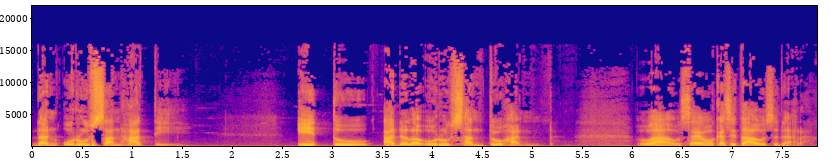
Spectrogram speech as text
dan urusan hati itu adalah urusan Tuhan. Wow, saya mau kasih tahu saudara.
